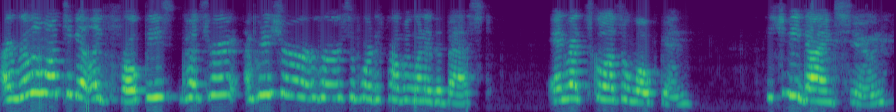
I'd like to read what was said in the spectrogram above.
I really want to get like Fropies because her. I'm pretty sure her support is probably one of the best. And Red Skull has awoken. He should be dying soon.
